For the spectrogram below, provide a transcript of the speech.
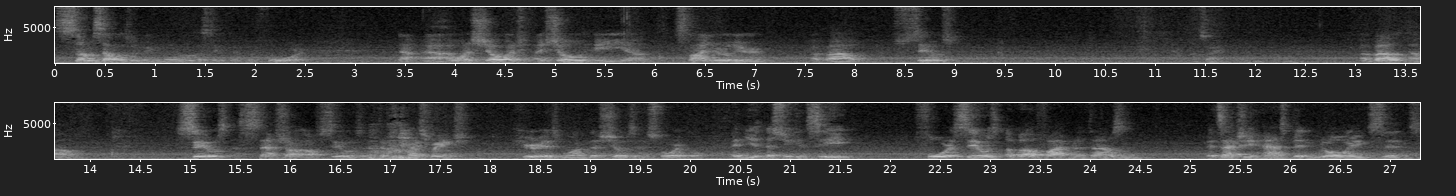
some sellers are being more realistic than before. Now, uh, I want to show, I sh- I showed a uh, slide earlier about sales. I'm sorry. About um, sales, a snapshot of sales at different price range. Here is one that shows a historical. And you, as you can see, for sales above 500,000, it actually has been growing since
